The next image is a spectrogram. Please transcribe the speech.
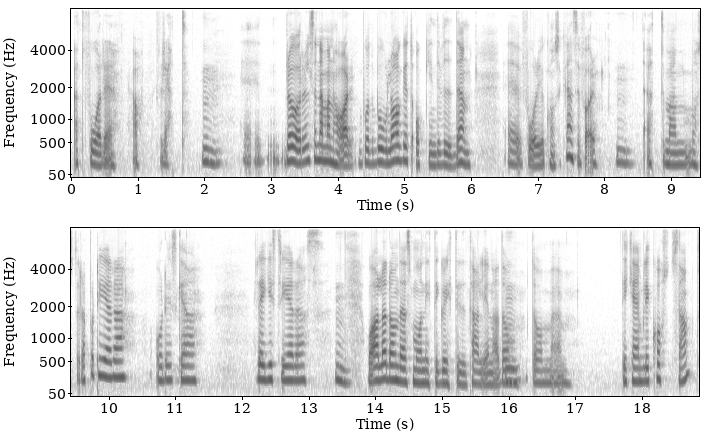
att få det ja, rätt. Mm. Eh, rörelserna man har, både bolaget och individen, eh, får ju konsekvenser för. Mm. Att man måste rapportera och det ska registreras. Mm. Och alla de där små 90 gritty detaljerna, de, Mm. de, eh, det kan bli kostsamt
